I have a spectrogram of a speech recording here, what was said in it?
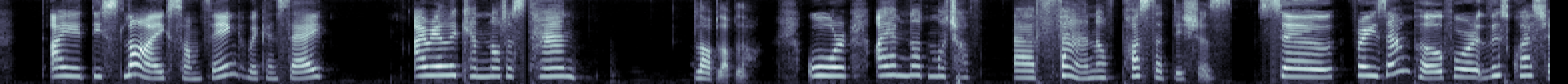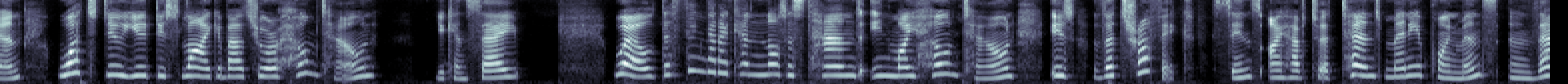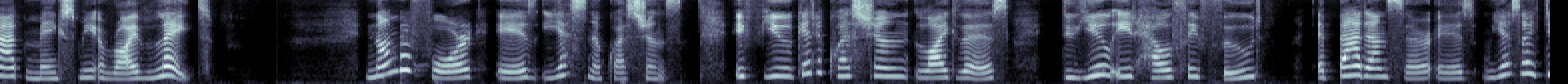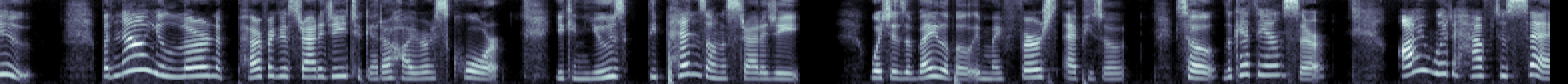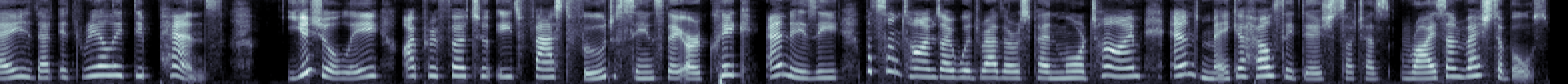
I dislike something, we can say I really cannot stand blah blah blah. Or I am not much of a fan of pasta dishes. So, for example, for this question, what do you dislike about your hometown? You can say, Well, the thing that I cannot stand in my hometown is the traffic, since I have to attend many appointments and that makes me arrive late. Number four is yes no questions. If you get a question like this, do you eat healthy food? A bad answer is yes, I do. But now you learn a perfect strategy to get a higher score. You can use depends on a strategy, which is available in my first episode. So look at the answer. I would have to say that it really depends. Usually, I prefer to eat fast food since they are quick and easy, but sometimes I would rather spend more time and make a healthy dish such as rice and vegetables.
